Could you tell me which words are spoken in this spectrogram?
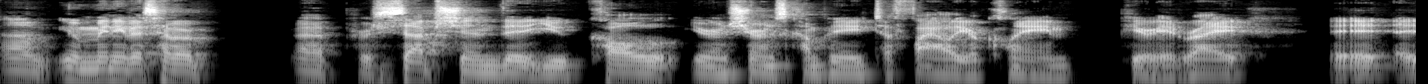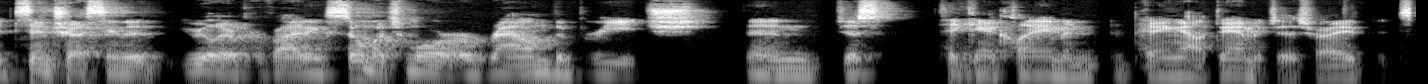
um, you know many of us have a uh, perception that you call your insurance company to file your claim, period, right? It, it's interesting that you really are providing so much more around the breach than just taking a claim and, and paying out damages, right? It's,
